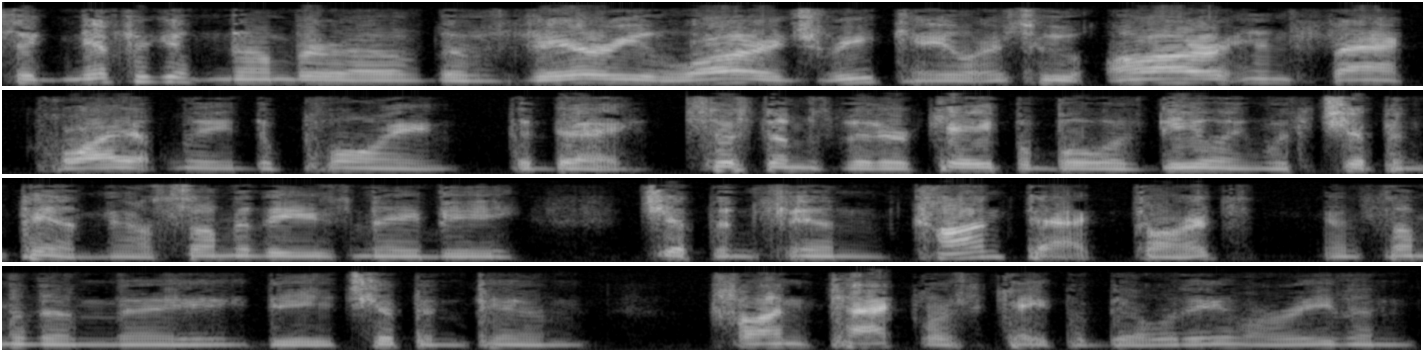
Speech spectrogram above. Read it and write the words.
significant number of the very large retailers who are in fact quietly deploying today systems that are capable of dealing with chip and pin. Now some of these may be chip and pin contact cards and some of them may be chip and pin contactless capability or even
